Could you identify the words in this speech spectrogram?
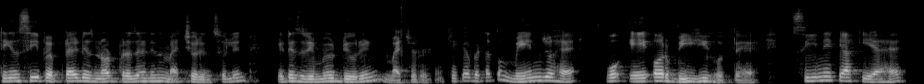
ठीक है? C peptide is not present in mature insulin it is remove during maturation ठीक है बेटा? तो मेन जो है, वो ए और बी ही होते हैं। सी ने क्या किया है?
